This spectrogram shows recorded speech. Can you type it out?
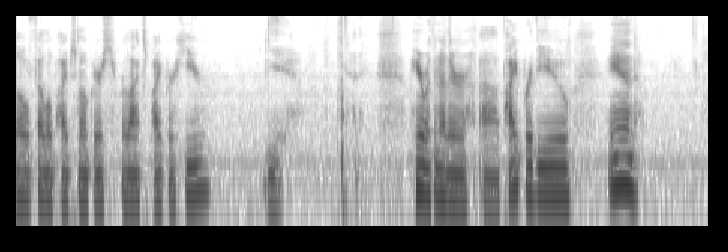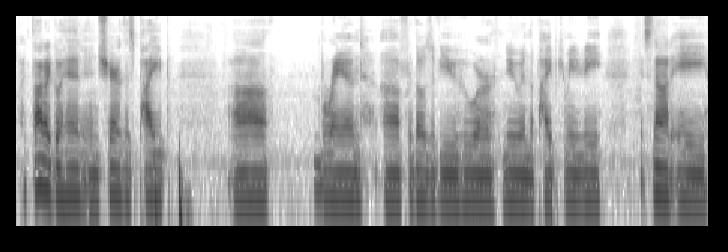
Hello, fellow pipe smokers. Relaxed Piper here. Yeah. I'm here with another uh, pipe review, and I thought I'd go ahead and share this pipe uh, brand uh, for those of you who are new in the pipe community. It's not a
